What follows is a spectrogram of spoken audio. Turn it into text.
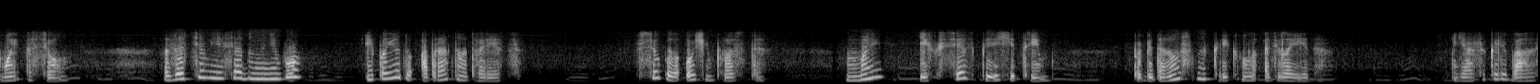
мой осел. Затем я сяду на него и поеду обратно во дворец. Все было очень просто. «Мы их всех перехитрим!» — победоносно крикнула Аделаида. Я заколебалась.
